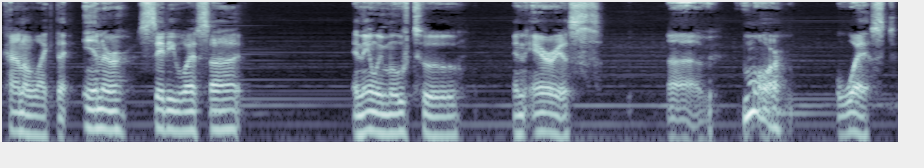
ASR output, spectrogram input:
kind of like the inner city west side, and then we moved to an area um, more west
